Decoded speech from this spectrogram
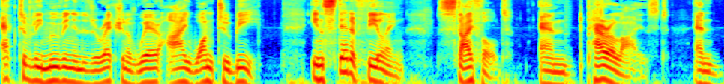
actively moving in the direction of where I want to be, instead of feeling stifled and paralyzed and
